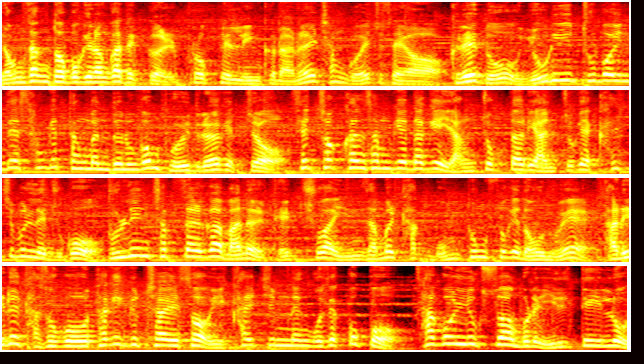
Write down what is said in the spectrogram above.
영상 더보기란과 댓글, 프로필 링크란을 참고해 주세요. 그래도 요리 유튜버인데 삼계탕 만드는 건 보여드려야겠죠. 세척한 삼계닭의 양쪽 다리 안쪽에 칼집을 내주고 불린 찹쌀과 마늘, 대추와 인삼을 닭 몸통 속에 넣은 후에 다리를 다소곳하게 교차해서 이 칼집 낸 곳에 꽂고 사골육수와 물을 1대1로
